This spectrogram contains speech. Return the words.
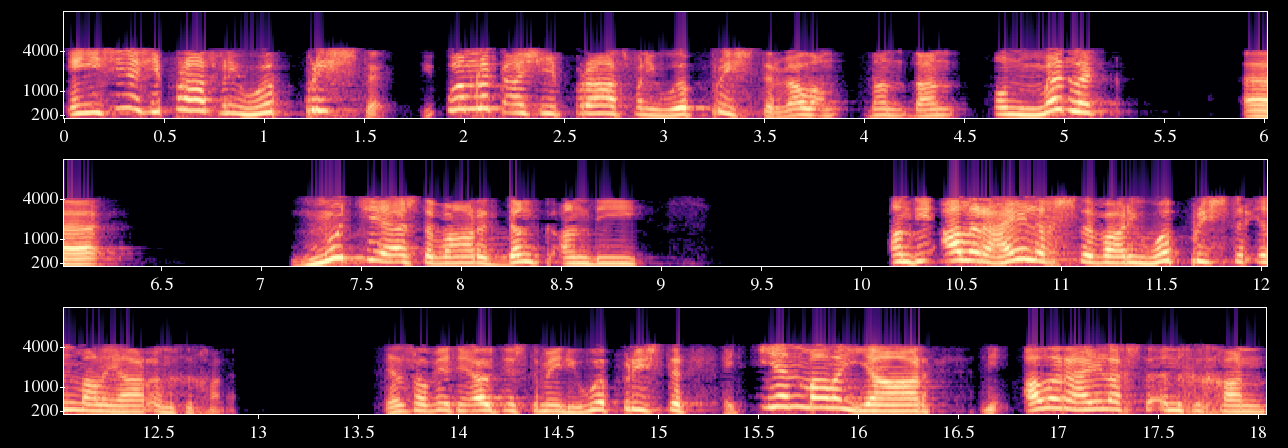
En jy sien as jy praat van die hoofpriester, die oomblik as jy praat van die hoofpriester, wel dan dan dan onmiddellik uh moet jy as te ware dink aan die aan die allerheiligste waar die hoofpriester eenmal 'n jaar ingegaan het. Jy sal weet in die Ou Testament die hoofpriester het eenmal 'n jaar in die allerheiligste ingegaan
